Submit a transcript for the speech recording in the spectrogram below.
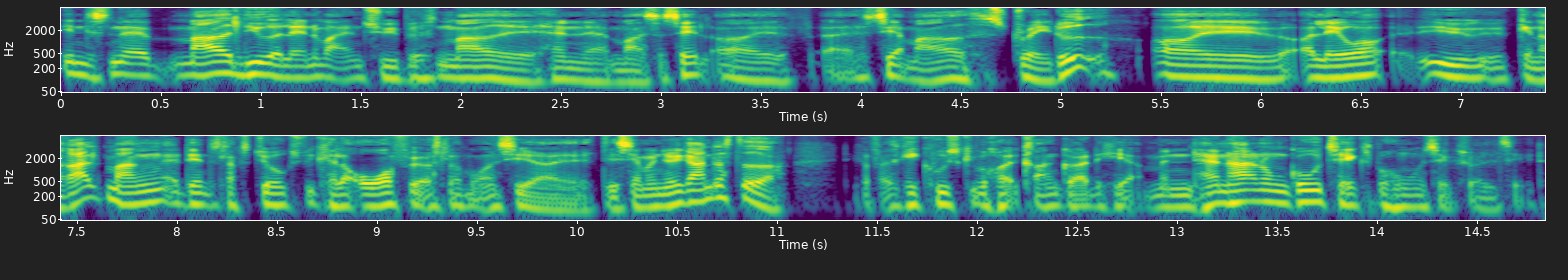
en sådan uh, meget livet af landevejen type. Sådan meget, uh, han er meget sig selv og uh, ser meget straight ud, og, uh, og laver uh, generelt mange af den slags jokes, vi kalder overførsler, hvor han siger, uh, det ser man jo ikke andre steder. Det kan faktisk ikke huske, hvor høj grad han gør det her, men han har nogle gode tekster på homoseksualitet.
